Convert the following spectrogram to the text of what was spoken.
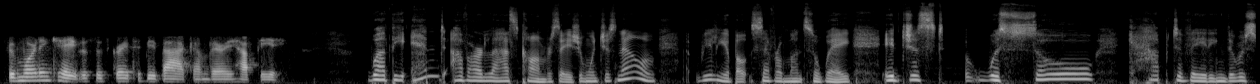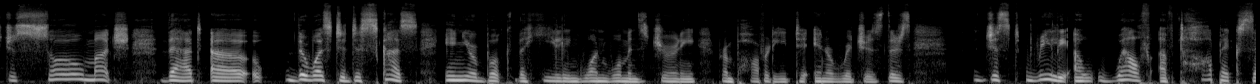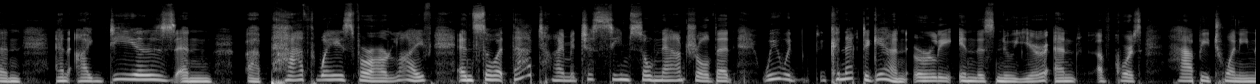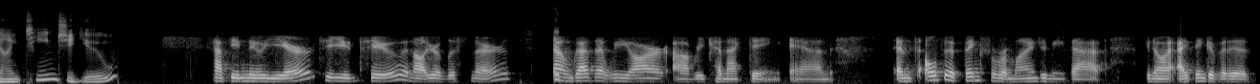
Good morning, Kate. This is great to be back. I'm very happy well, at the end of our last conversation, which is now really about several months away, it just was so captivating. There was just so much that uh, there was to discuss in your book, The Healing One Woman's Journey from Poverty to Inner Riches. There's just really a wealth of topics and and ideas and uh, pathways for our life. And so at that time it just seemed so natural that we would connect again early in this new year. And of course happy 2019 to you. Happy new year to you too and all your listeners. I'm glad that we are uh, reconnecting. And and also thanks for reminding me that you know I think of it as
